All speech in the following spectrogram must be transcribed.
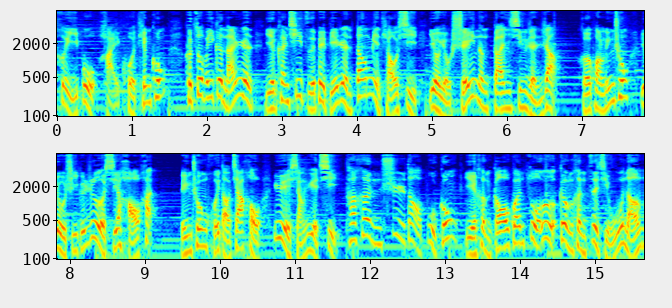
退一步海阔天空。可作为一个男人，眼看妻子被别人当面调戏，又有谁能甘心忍让？何况林冲又是一个热血好汉。林冲回到家后，越想越气，他恨世道不公，也恨高官作恶，更恨自己无能，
